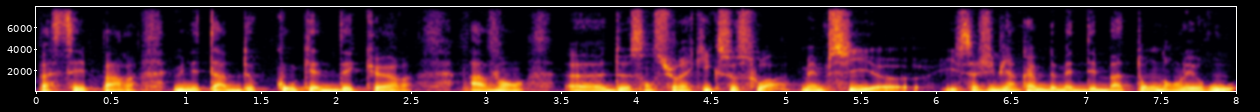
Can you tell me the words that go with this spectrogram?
passer par une étape de conquête des cœurs avant euh, de censurer qui que ce soit, même si il s'agit bien quand même de mettre des bâtons dans les roues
